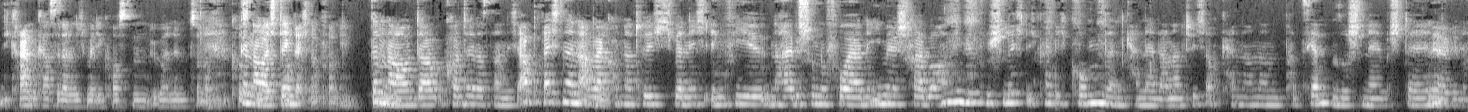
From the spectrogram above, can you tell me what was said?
die Krankenkasse dann nicht mehr die Kosten übernimmt, sondern du kriegst Genau, ich denk- Rechnung von ihm. Genau, da konnte er das dann nicht abrechnen, aber Ja. er konnte natürlich, wenn ich irgendwie eine halbe Stunde vorher eine E-Mail schreibe, oh, mir geht's so schlecht, ich kann nicht kommen, dann kann er dann natürlich auch keinen anderen Patienten so schnell bestellen. Mhm. Ja, genau.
